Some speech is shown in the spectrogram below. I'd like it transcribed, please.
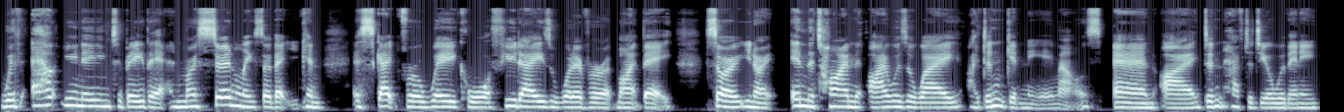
without you needing to be there. And most certainly so that you can escape for a week or a few days or whatever it might be. So, you know, in the time that I was away, I didn't get any emails and I didn't have to deal with any,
